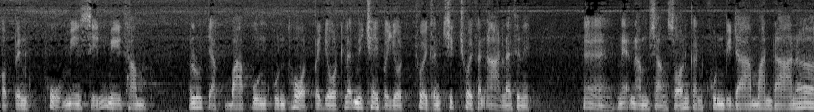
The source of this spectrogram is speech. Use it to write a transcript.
ก็เป็นผู้มีศีลมีธรรม รู้จักบาปบุญคุณโทษประโยชน์ และไม่ใช่ประโยชน์ช่วยกันคิดช่วยกันอ่านอะไรทีนี้แนะนำสั่งสอนกันคุณบิดามารดาเนอะ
